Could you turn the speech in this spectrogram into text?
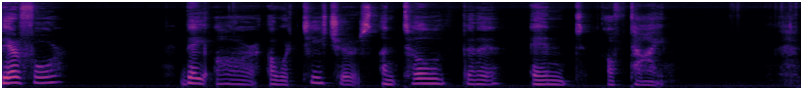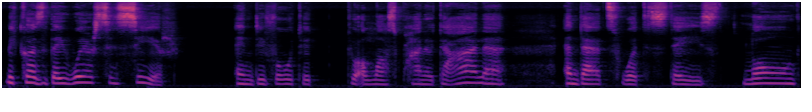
Therefore, they are our teachers until the end of time because they were sincere and devoted to Allah subhanahu wa ta'ala, and that's what stays long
